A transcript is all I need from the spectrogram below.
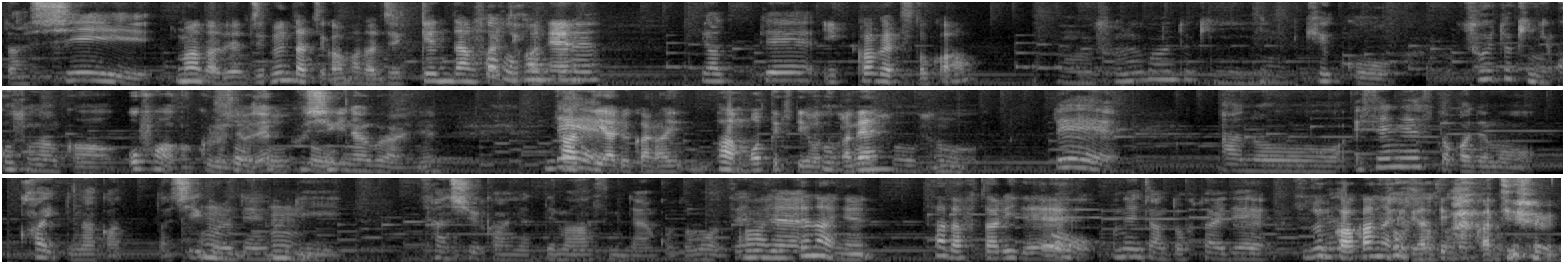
たしまだね、自分たちがまだ実験段階っていうかね、ね。やって、1ヶ月とか？うん、それぐらいの時にうん結構そういう時にこそなんかオファーが来るんだよね。不思議なぐらいね。パーティーやるからパン持ってきてよとかね。そうそうそうそう。であの SNS とかでも書いてなかったし、うんグルテンフリー3週間やってますみたいなこともうん全然。あ言ってないね。ただ2人で。お姉ちゃんと2人で。続くか分かんないけどやってみようかっていう。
